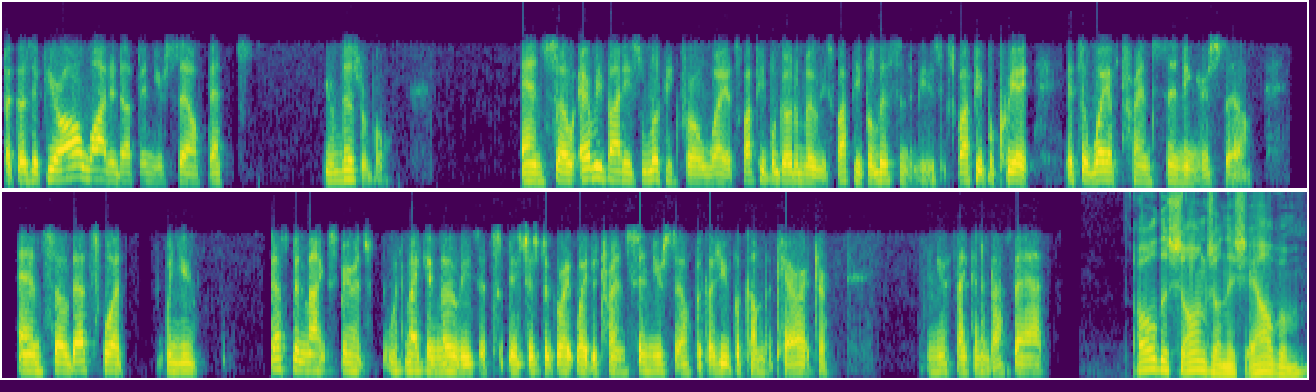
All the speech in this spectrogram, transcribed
because if you're all wadded up in yourself, that's you're miserable. And so everybody's looking for a way. It's why people go to movies, why people listen to music, it's why people create. It's a way of transcending yourself. And so that's what when you that's been my experience with making movies. It's it's just a great way to transcend yourself because you become the character and you're thinking about that. all the songs on this album,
